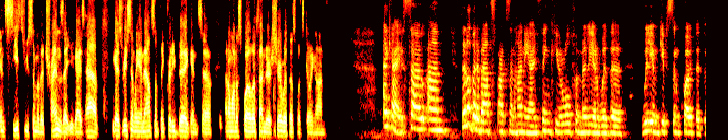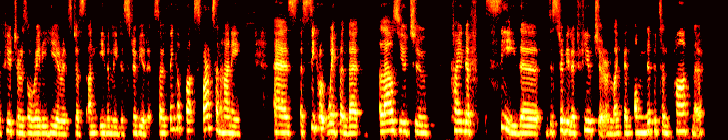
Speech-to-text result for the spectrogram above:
and see through some of the trends that you guys have. You guys recently announced something pretty big, and so I don't want to spoil the thunder. Share with us what's going on. Okay, so a um, little bit about Sparks and Honey. I think you're all familiar with the William Gibson quote that the future is already here, it's just unevenly distributed. So think of Sparks and Honey as a secret weapon that allows you to kind of see the distributed future like an omnipotent partner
